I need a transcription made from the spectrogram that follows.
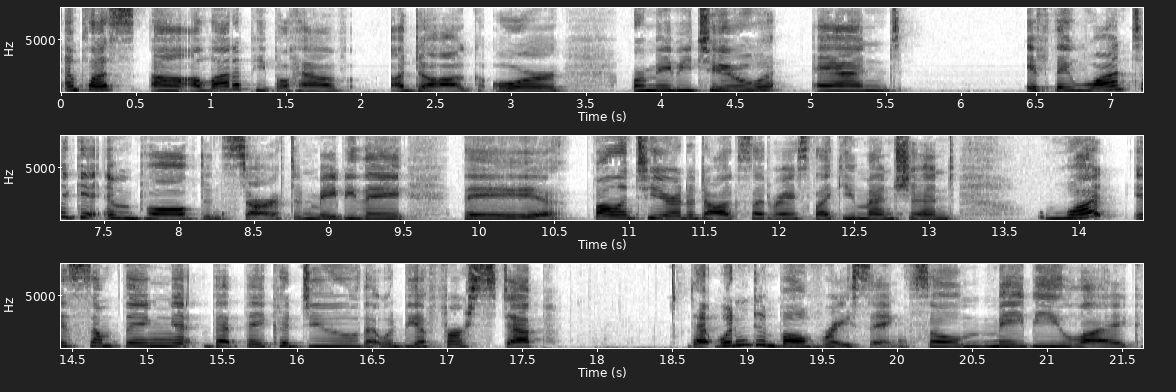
And plus, uh, a lot of people have a dog or or maybe two, and if they want to get involved and start, and maybe they they volunteer at a dog sled race, like you mentioned, what is something that they could do that would be a first step that wouldn't involve racing? So maybe like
